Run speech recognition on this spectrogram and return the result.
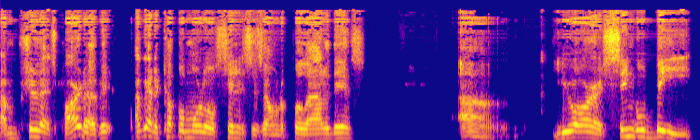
i'm sure that's part of it i've got a couple more little sentences i want to pull out of this uh, you are a single beat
